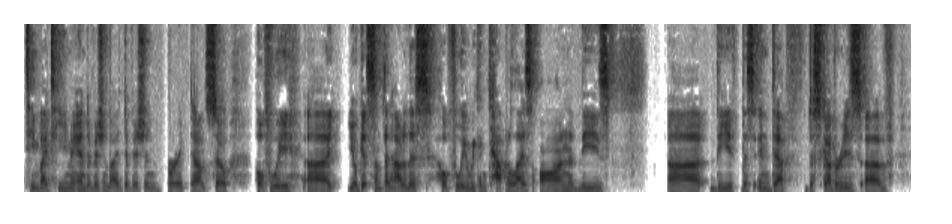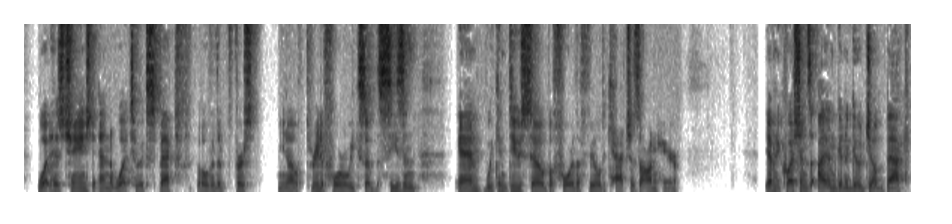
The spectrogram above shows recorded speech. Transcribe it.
team by team and division by division breakdowns. So hopefully uh, you'll get something out of this. Hopefully we can capitalize on these uh, the this in depth discoveries of what has changed and what to expect over the first you know three to four weeks of the season, and we can do so before the field catches on here you have any questions, I am going to go jump back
